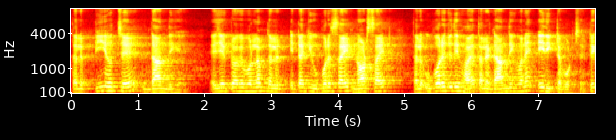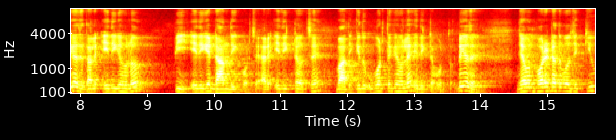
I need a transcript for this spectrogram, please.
তাহলে পি হচ্ছে ডান দিকে। এই যে একটু আগে বললাম, তাহলে এটা কি উপরের সাইড নর্থ সাইড তাহলে উপরে যদি হয়, তাহলে ডান দিক মানে এই দিকটা পড়ছে, ঠিক আছে? তাহলে এই দিকে হলো পি এদিকে ডান দিক পড়ছে আর এদিকটা হচ্ছে বাঁ দিক। কিন্তু উপর থেকে হলে এদিকটা পড়তো, ঠিক আছে? যেমন পরেরটাতে বলছে কিউ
